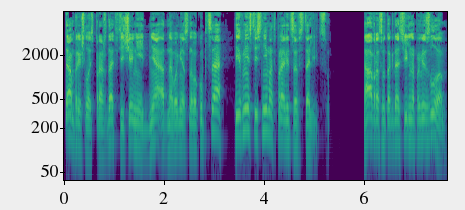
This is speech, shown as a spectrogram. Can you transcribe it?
Там пришлось прождать в течение дня одного местного купца и вместе с ним отправиться в столицу. Авросу тогда сильно повезло.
